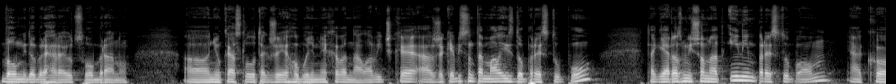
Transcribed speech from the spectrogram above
veľmi dobre hrajúcu obranu uh, Newcastle, takže jeho budem nechávať na lavičke. A že keby som tam mal ísť do prestupu, tak ja rozmýšľam nad iným prestupom ako,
